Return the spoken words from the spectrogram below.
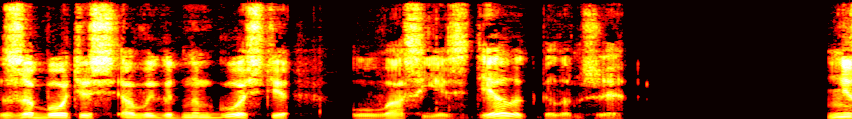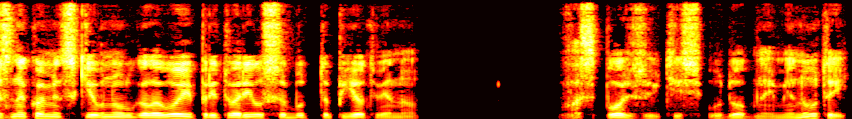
заботясь о выгодном госте. — У вас есть дело к Беланже? Незнакомец кивнул головой и притворился, будто пьет вино. — Воспользуйтесь удобной минутой,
